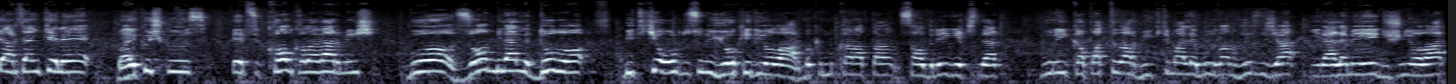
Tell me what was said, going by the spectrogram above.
Kertenkele, baykuş kız hepsi kol kola vermiş. Bu zombilerle dolu bitki ordusunu yok ediyorlar. Bakın bu kanattan saldırıya geçtiler. Burayı kapattılar. Büyük ihtimalle buradan hızlıca ilerlemeyi düşünüyorlar.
